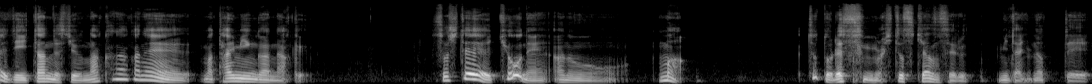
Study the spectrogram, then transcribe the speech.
えていたんですけどなかなかね、まあ、タイミングがなく。そして今日ねあのまあちょっとレッスンが一つキャンセルみたいになって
